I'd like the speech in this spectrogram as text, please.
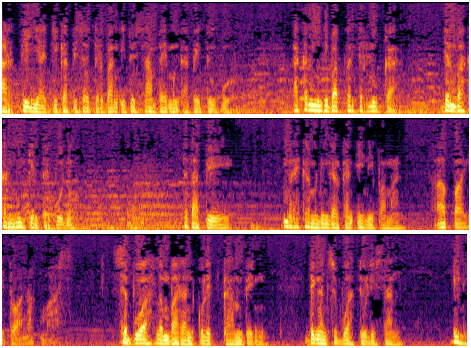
Artinya jika pisau terbang itu sampai menggapai tubuh, akan menyebabkan terluka dan bahkan mungkin terbunuh. Tetapi mereka meninggalkan ini, Paman. Apa itu anak mas? Sebuah lembaran kulit kambing dengan sebuah tulisan. Ini,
